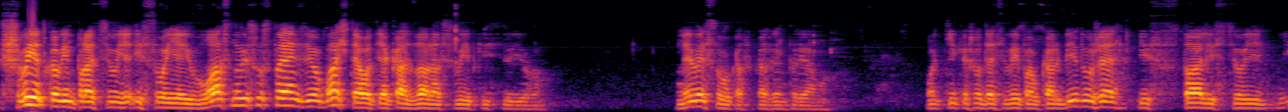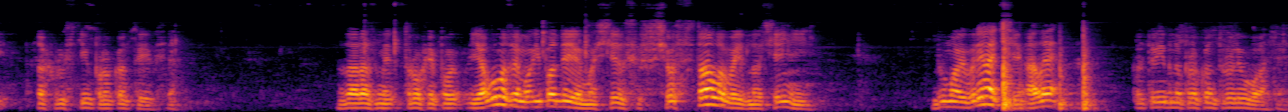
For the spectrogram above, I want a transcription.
Швидко він працює із своєю власною суспензією. Бачите, от яка зараз швидкість у його. Невисока, скажімо прямо. От тільки що десь випав карбід уже із сталі з цієї і захрустів, прокотився. Зараз ми трохи поялозимо і подивимося, щось стало видно чи ні. Думаю, вряд чи, але потрібно проконтролювати.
